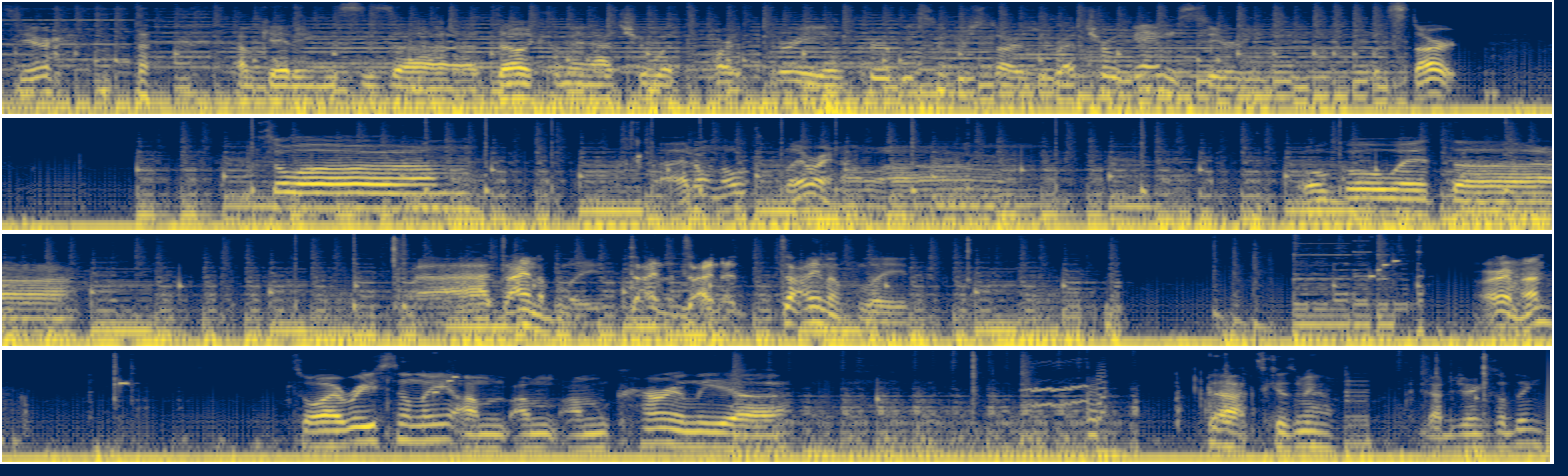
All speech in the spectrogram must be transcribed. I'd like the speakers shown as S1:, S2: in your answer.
S1: Games here. I'm kidding. This is uh, Doug coming at you with part three of Kirby Superstars Retro Game Series. Let's start. So um, I don't know what to play right now. Um, we'll go with uh, ah, Dynablade. Dyna, Dyna, Dynablade. All right, man. So I recently, I'm, I'm, I'm currently uh. Ah, excuse me. Gotta drink something.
